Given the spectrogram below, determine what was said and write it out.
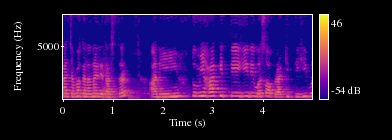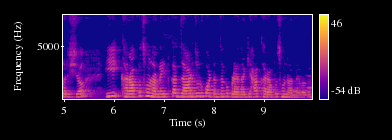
खालच्या भागाला नाही देत अस्तर. आणि तुम्ही हा कितीही दिवस वापरा कितीही वर्ष ही खराबच होणार नाही. इतका जाडजूड कॉटनचा कपडा आहे ना की हा खराबच होणार नाही बघा.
